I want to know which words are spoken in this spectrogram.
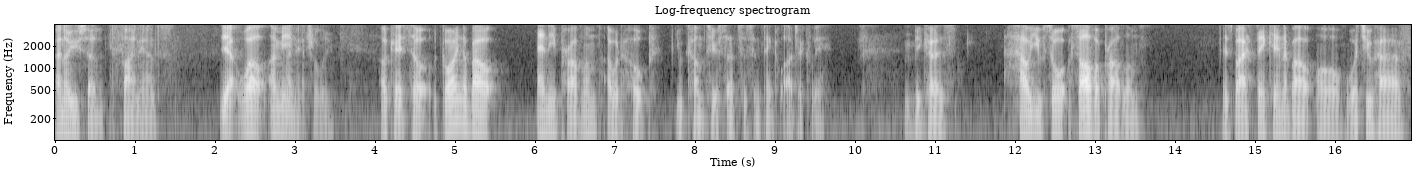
I know you said finance, Yeah, well, I mean, financially. Okay, so going about any problem, I would hope you come to your senses and think logically. Mhm. because how you so- solve a problem is by thinking about oh what you have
